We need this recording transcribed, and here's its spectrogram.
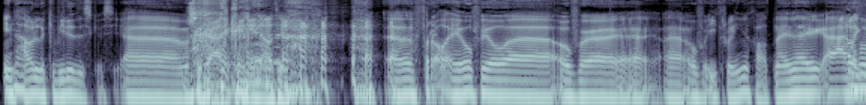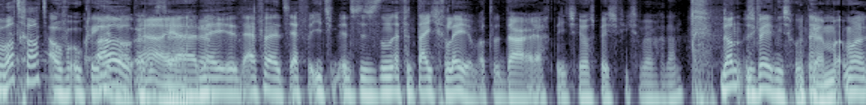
inhoudelijke wielendiscussie. Ehm, Er zit eigenlijk geen inhoud in. eh, vooral heel veel eh, over, eh, eh, over Oekraïne gehad. Nee, nee, eigenlijk Over wat gaat? Over Oekraïne Oh, gehad. ja, Dus, ja. eh, nee, even, het is even iets. Het is dan even een tijdje geleden wat we daar echt iets heel specifieks hebben gedaan. Dan, Dus ik weet het niet zo goed. Oké, nee. maar, maar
